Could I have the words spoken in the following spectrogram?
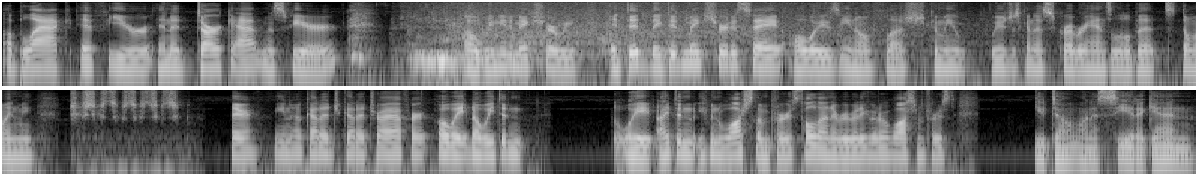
a black if you're in a dark atmosphere? Oh, we need to make sure we... It did. They did make sure to say always, you know, flush. Can we... We're just gonna scrub our hands a little bit. Don't mind me. There. You know, gotta, gotta dry off her... Oh, wait. No, we didn't... Wait, I didn't even wash them first. Hold on, everybody. We're gonna wash them first. You don't want to see it again.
